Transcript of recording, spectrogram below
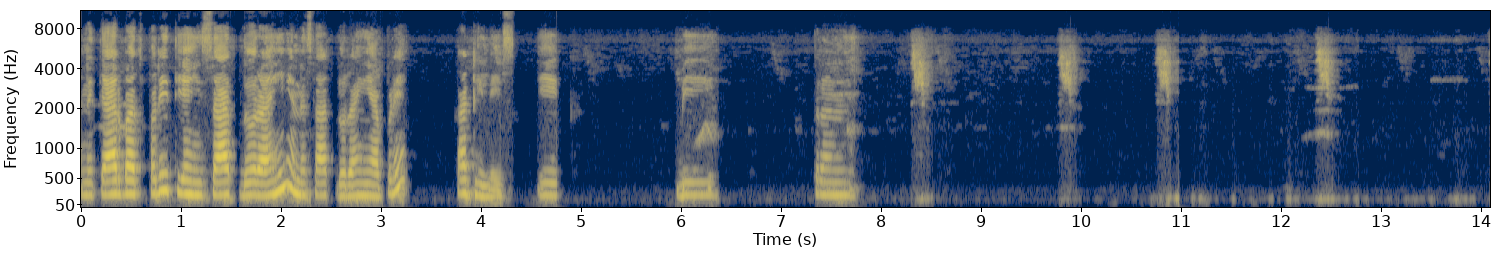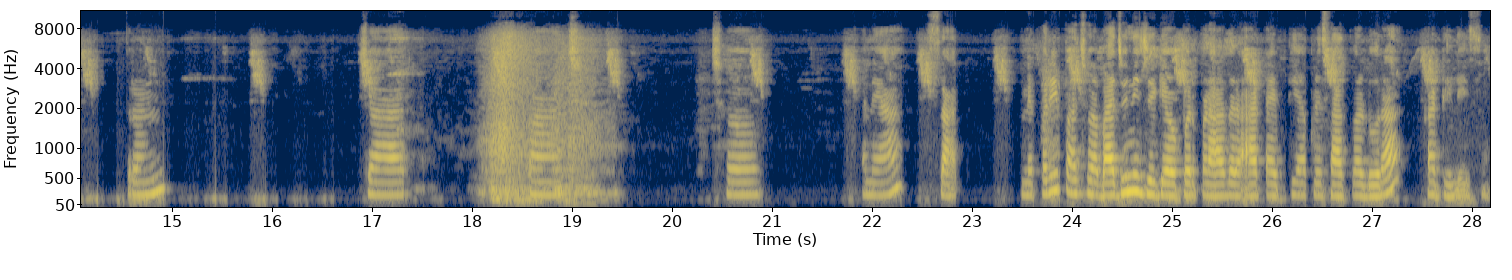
અને ત્યારબાદ ફરીથી અહીં સાત દોરા અહીં અને સાત દોરા અહીં આપણે કાઢી લઈશું. એક, બે, ત્રણ ત્રણ, ચાર, પાંચ, છ અને આ સાત. અને ફરી પાછું આ બાજુની જગ્યા ઉપર પણ આગળ આ ટાઈપથી આપણે સાતવા દોરા કાઢી લઈશું.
